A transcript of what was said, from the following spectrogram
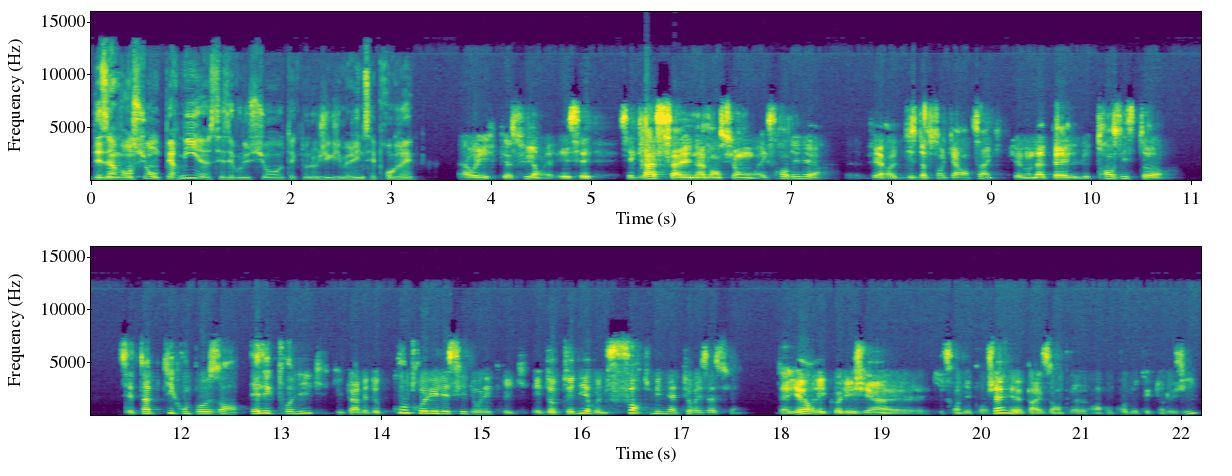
Des inventions ont permis ces évolutions technologiques, j'imagine, ces progrès? Ah oui, bien sûr. Et c'est grâce à une invention extraordinaire, vers 1945, que l'on appelle le transistor. C'est un petit composant électronique qui permet de contrôler les signaux électriques et d'obtenir une forte miniaturisation. D'ailleurs, les collégiens euh, qui font des projets, euh, par exemple en, cours de technologie,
